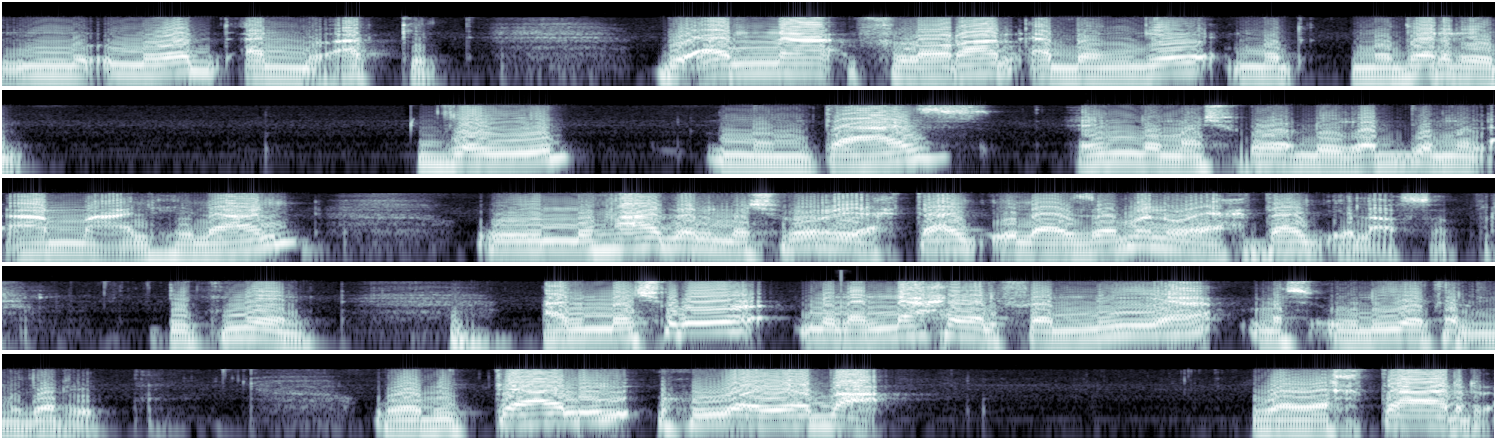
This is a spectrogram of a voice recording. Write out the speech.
نود أن نؤكد بأن فلوران أبنجي مدرب جيد ممتاز عنده مشروع بيقدمه الآن مع الهلال وإنه هذا المشروع يحتاج إلى زمن ويحتاج إلى صبر اثنين المشروع من الناحية الفنية مسؤولية المدرب. وبالتالي هو يضع ويختار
